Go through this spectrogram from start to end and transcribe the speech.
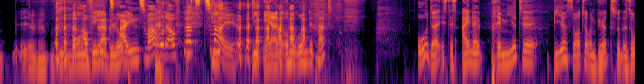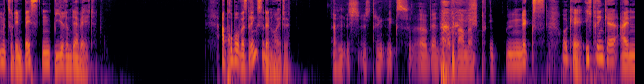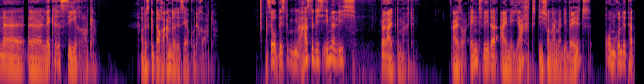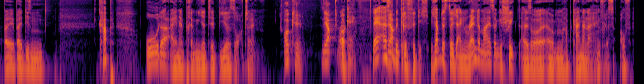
auf Platz Globe 1 war oder auf Platz 2? die Erde umrundet hat? Oder ist es eine prämierte Biersorte und gehört somit zu den besten Bieren der Welt? Apropos, was trinkst du denn heute? ähm, ich ich trinke nichts äh, während der Aufnahme. Nix. Okay, ich trinke ein äh, äh, leckeres Seeradler. Aber es gibt auch andere sehr gute Radler. So, bist du, hast du dich innerlich bereit gemacht? Also, entweder eine Yacht, die schon einmal die Welt umrundet hat bei, bei diesem Cup, oder eine prämierte Biersorte. Okay. Ja. Okay. Der erste Ja. Begriff für dich. Ich habe das durch einen Randomizer geschickt, also ähm, habe keinerlei Einfluss auf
